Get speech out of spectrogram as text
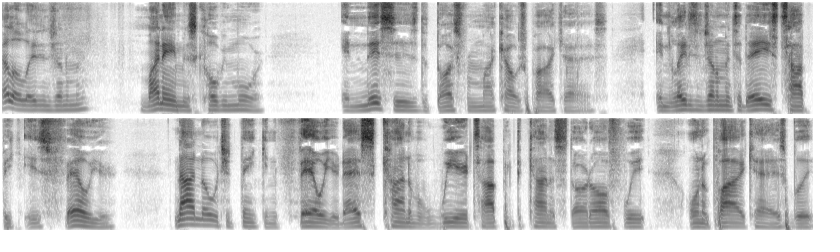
Hello, ladies and gentlemen. My name is Kobe Moore, and this is the Thoughts from My Couch podcast. And, ladies and gentlemen, today's topic is failure. Now, I know what you're thinking failure. That's kind of a weird topic to kind of start off with on a podcast, but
